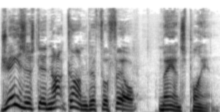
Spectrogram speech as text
Jesus did not come to fulfill man's plan.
